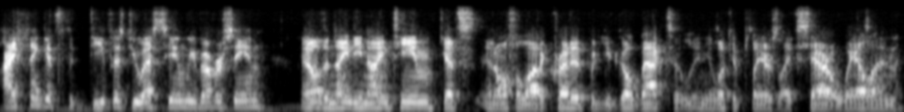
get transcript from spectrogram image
I think it's the deepest U.S. team we've ever seen. I know the 99 team gets an awful lot of credit, but you go back to and you look at players like Sara Whalen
